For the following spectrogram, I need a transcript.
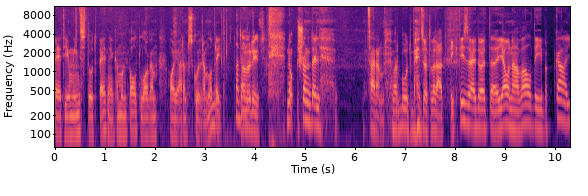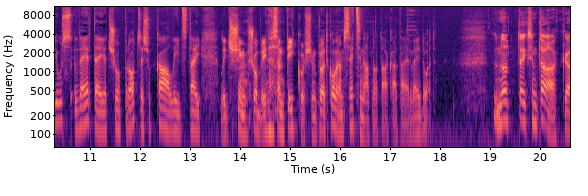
pētījumu institūta pētniekam un politologam Ojāram Skudram. Labrīt! Labrīt. Labrīt. Nu, šonadēļ ceram, varbūt beidzot varētu tikt izveidota eh, jaunā valdība. Kā jūs vērtējat šo procesu, kā līdz tai līdz šim šobrīd esam tikuši? Proti, ko varam secināt no tā, kā tā ir veidota? Nu, teiksim tā, ka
